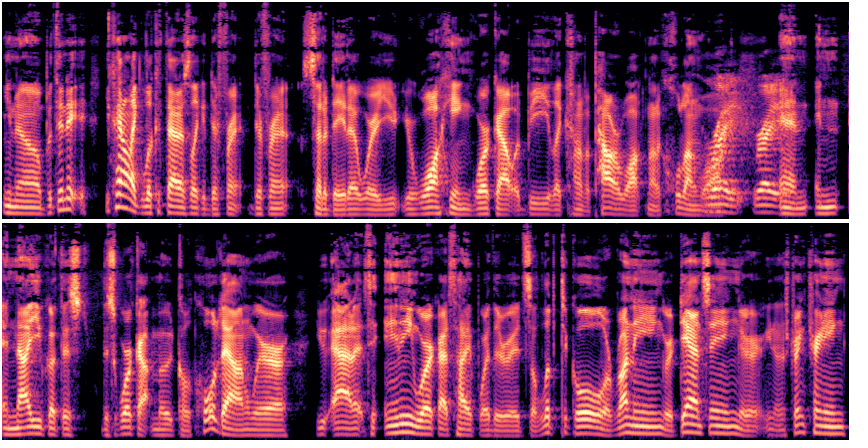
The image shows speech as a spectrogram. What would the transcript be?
you know, but then it, you kind of like look at that as like a different, different set of data where you, your walking workout would be like kind of a power walk, not a cool down walk. Right, right. And, and, and now you've got this, this workout mode called cool down where you add it to any workout type, whether it's elliptical or running or dancing or, you know, strength training.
